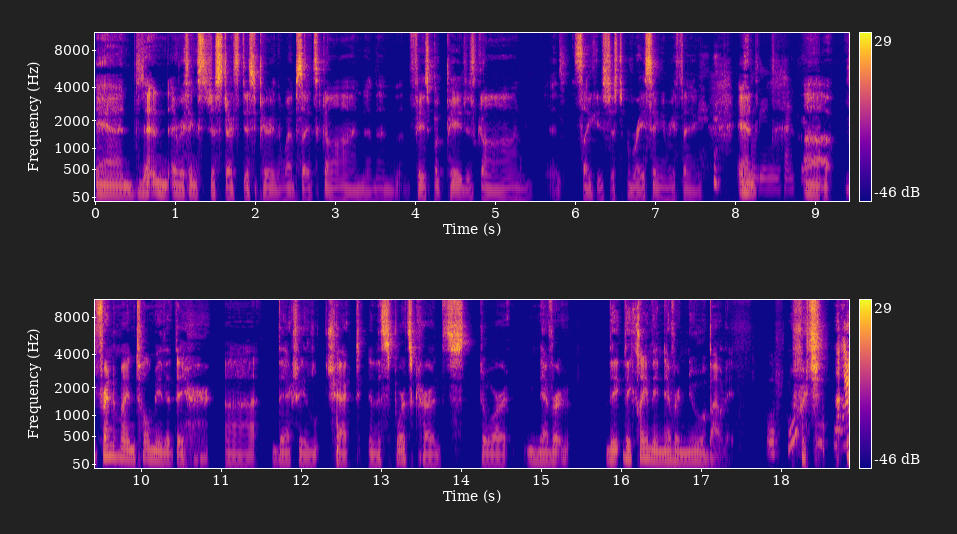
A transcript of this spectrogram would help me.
And then everything just starts disappearing. The website's gone, and then the Facebook page is gone. It's like he's just erasing everything. And uh, a friend of mine told me that they uh, they actually checked, and the sports card store never. They, they claim they never knew about it, which I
